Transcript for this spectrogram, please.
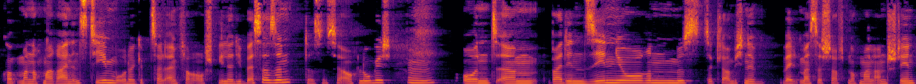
kommt man noch mal rein ins Team oder gibt's halt einfach auch Spieler, die besser sind. Das ist ja auch logisch. Mhm. Und ähm, bei den Senioren müsste, glaube ich, eine Weltmeisterschaft noch mal anstehen.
